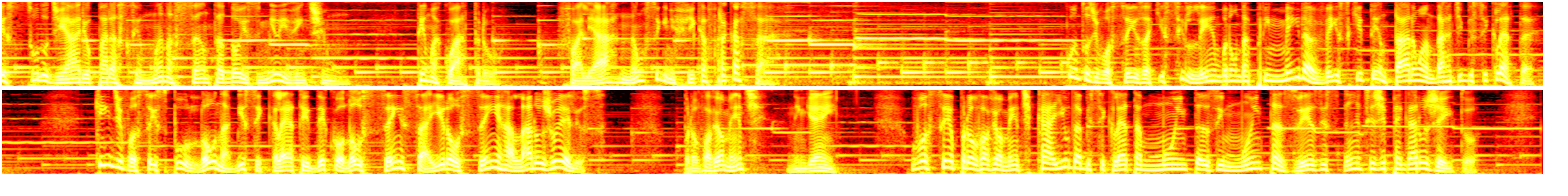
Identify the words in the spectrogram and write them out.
Estudo diário para a Semana Santa 2021. Tema 4. Falhar não significa fracassar. Quantos de vocês aqui se lembram da primeira vez que tentaram andar de bicicleta? Quem de vocês pulou na bicicleta e decolou sem sair ou sem ralar os joelhos? Provavelmente ninguém. Você provavelmente caiu da bicicleta muitas e muitas vezes antes de pegar o jeito.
